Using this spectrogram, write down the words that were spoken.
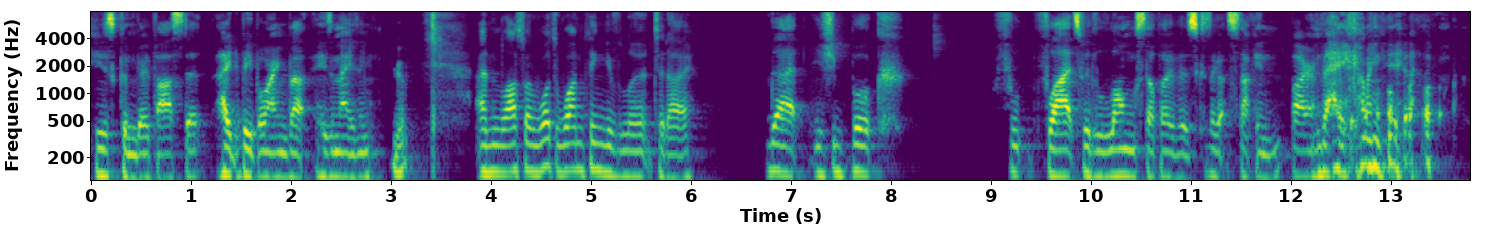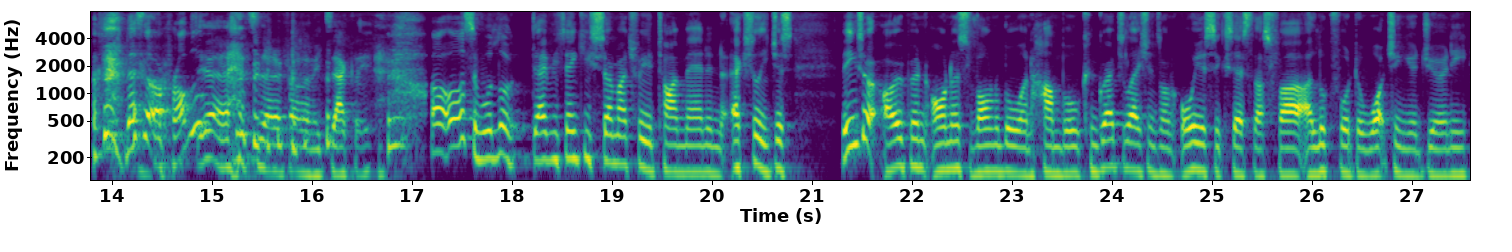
he just couldn't go past it. I hate to be boring, but he's amazing. Yep. And the last one, what's one thing you've learnt today? That you should book f- flights with long stopovers because I got stuck in Byron Bay coming here. That's not a problem. yeah, that's not a problem, exactly. Oh, awesome. Well, look, Davie, thank you so much for your time, man. And actually, just being so open, honest, vulnerable, and humble. Congratulations on all your success thus far. I look forward to watching your journey,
